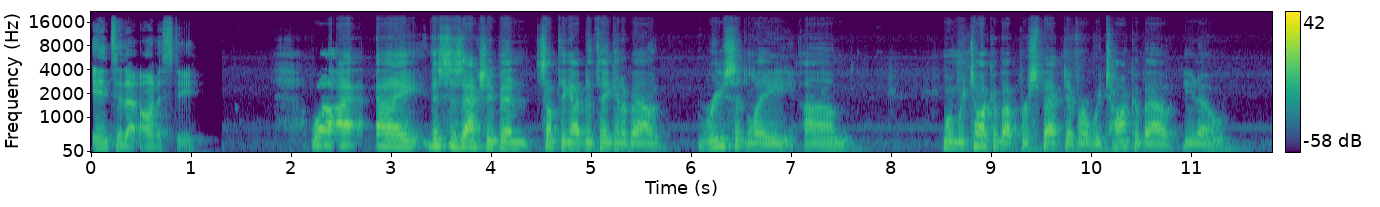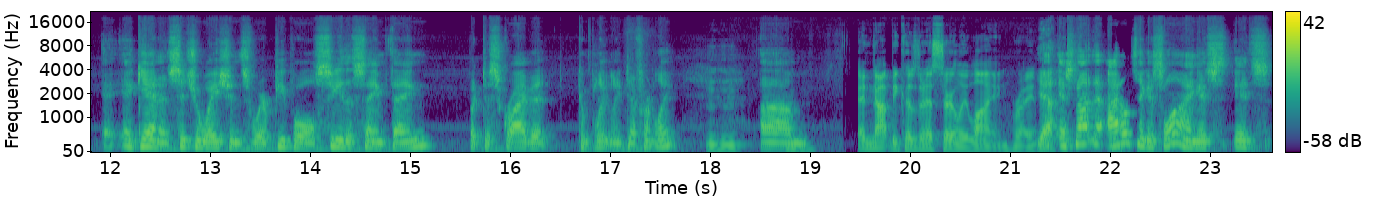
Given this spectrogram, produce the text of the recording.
into that honesty. Well, I, I this has actually been something I've been thinking about recently. Um, when we talk about perspective, or we talk about you know, again in situations where people see the same thing but describe it completely differently. Mm-hmm. Um, mm-hmm. And not because they're necessarily lying, right? Yeah. It's not. I don't think it's lying. It's it's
